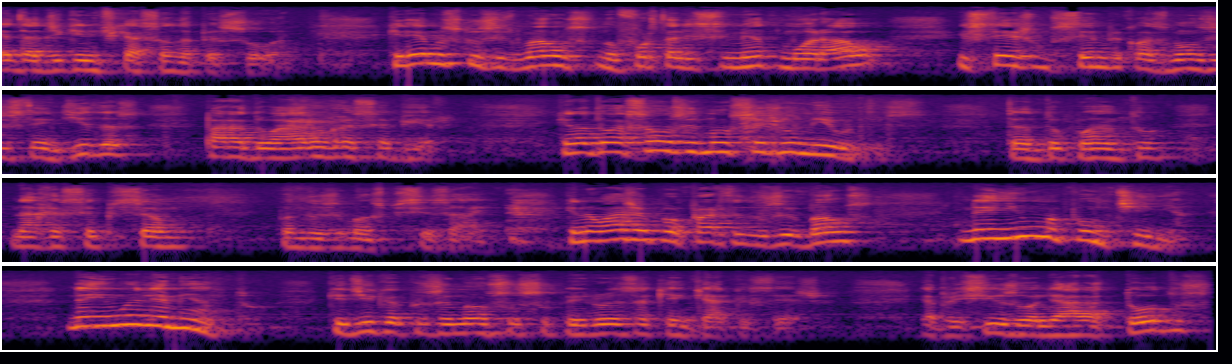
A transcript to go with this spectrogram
é da dignificação da pessoa. Queremos que os irmãos, no fortalecimento moral, estejam sempre com as mãos estendidas para doar ou receber. Que na doação os irmãos sejam humildes, tanto quanto na recepção, quando os irmãos precisarem. Que não haja por parte dos irmãos nenhuma pontinha, nenhum elemento que diga que os irmãos são superiores a quem quer que seja. É preciso olhar a todos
